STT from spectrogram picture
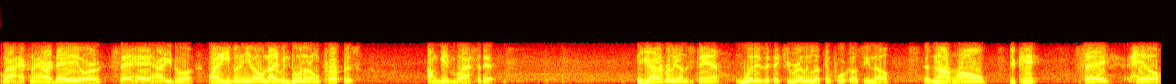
without asking her a day or say, "Hey, how you doing?" Why even you know not even doing it on purpose I'm getting blasted at. You got to really understand what is it that you're really looking for, because you know it's not wrong. You can't say, "Hell,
